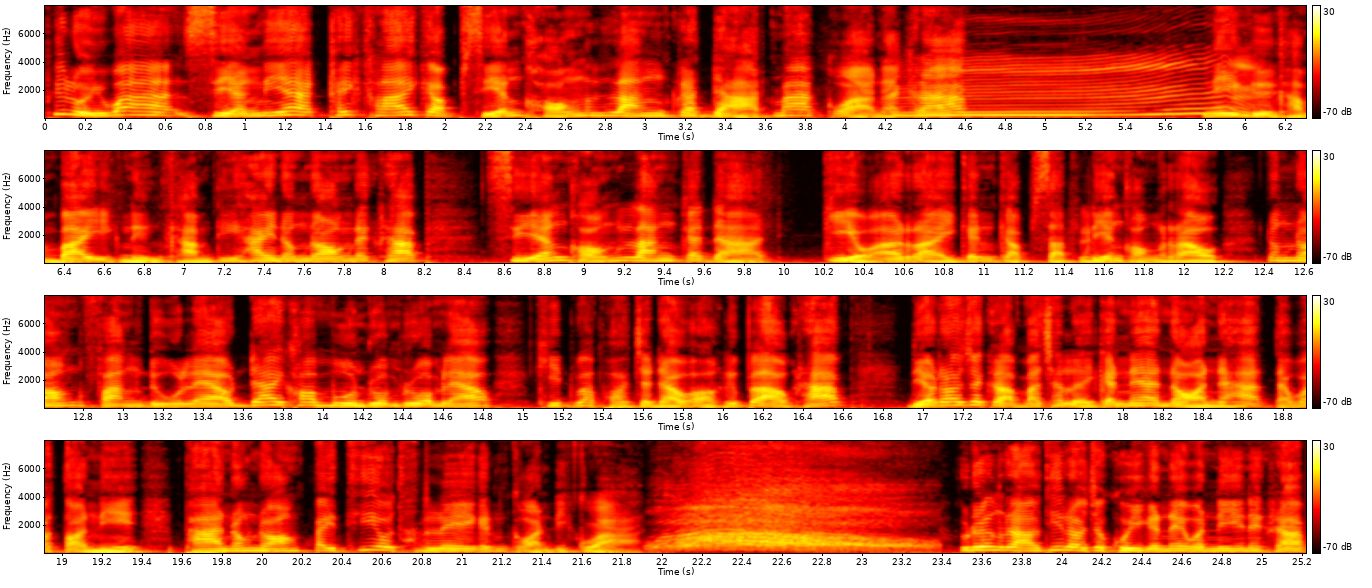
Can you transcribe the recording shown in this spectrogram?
พี่หลุยว่าเสียงนี้คล้าย ๆ กับเสียงของลังกระดาษมากกว่านะครับ นี่คือคำใบ้อีกหนึ่งคำที่ให้น้องๆนะครับ เสียงของลังกระดาษเกี่ยวอะไรกันกับสัตว์เลี้ยงของเรา น้องๆ ฟังดูแล้วได้ข้อมูลรวมๆแล้ว คิดว่าพอจะเดาออกหรือเปล่าครับ เดี๋ยวเราจะกลับมาเฉลยกันแน่นอนนะฮะ แต่ว่าตอนนี้พาน้องๆ ไปเที่ยวทะเลกันก่อนดีกว่า เรื่องราวที่เราจะคุยกันในวันนี้นะครับ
